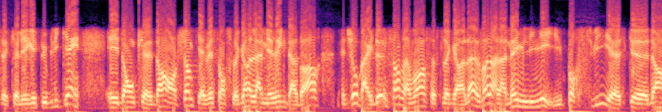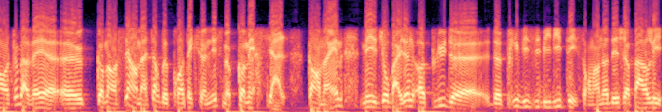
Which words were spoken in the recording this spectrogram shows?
que les républicains. Et donc, Donald Trump qui avait son slogan l'Amérique d'abord, mais Joe Biden, sans avoir ce slogan-là, va dans la même lignée. Poursuit ce que Donald Trump avait commencé en matière de protectionnisme commercial, quand même. Mais Joe Biden a plus de, de prévisibilité. on en a déjà parlé.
